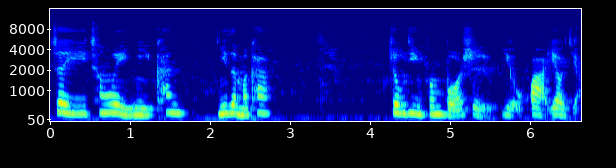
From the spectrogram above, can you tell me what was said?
这一称谓你看你怎么看？周劲峰博士有话要讲。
